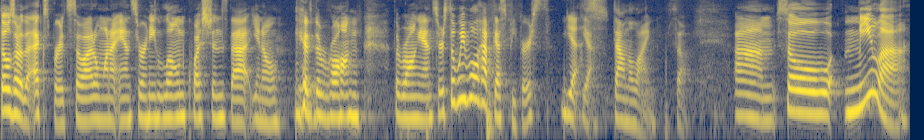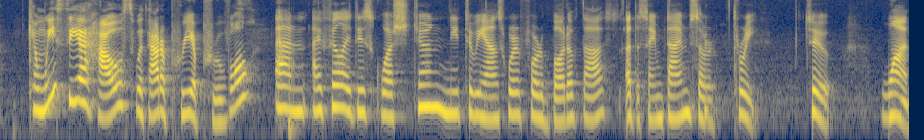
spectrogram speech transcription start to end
those are the experts, so I don't want to answer any loan questions that you know give the wrong the wrong answer. So we will have guest speakers. Yes. Yeah, down the line. So, um, so Mila, can we see a house without a pre-approval? And I feel like this question need to be answered for both of us at the same time. So three, two, one.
